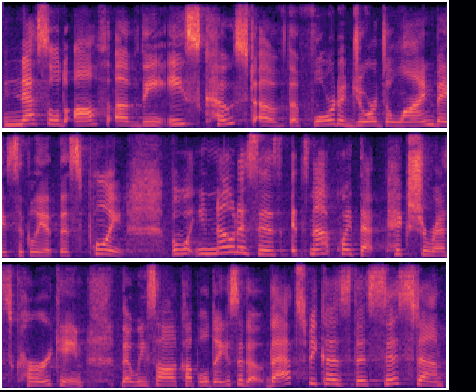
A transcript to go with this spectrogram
nestled off of the east coast of the Florida-Georgia line, basically at this point. But what you notice is it's not quite that picturesque hurricane that we saw a couple days ago. That's because this system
